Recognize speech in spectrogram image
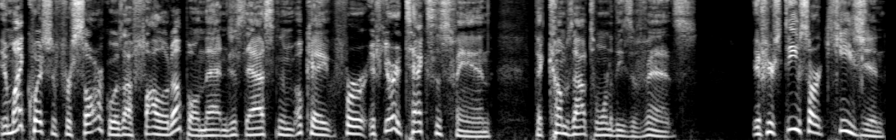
and my question for Sark was I followed up on that and just asked him, okay, for if you're a Texas fan that comes out to one of these events, if you're Steve Sarkisian,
